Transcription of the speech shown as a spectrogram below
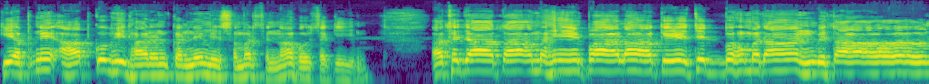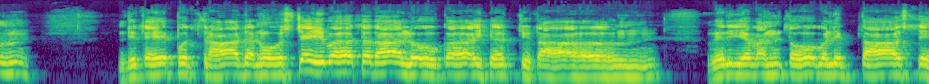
कि अपने आप को भी धारण करने में समर्थ न हो सकी। अथ जाता महे पाला के चिद बहुमदान्विता दिते पुत्रादनुश्च तदा लोकच्युता वीरवंतो बलिप्तास्ते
